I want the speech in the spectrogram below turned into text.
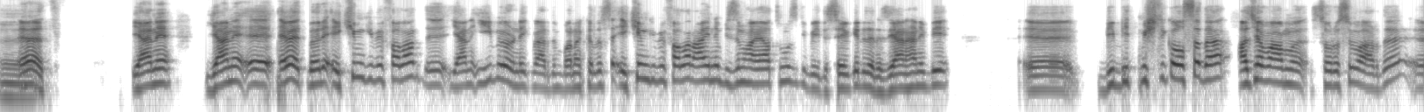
E, Evet. Yani yani e, evet böyle Ekim gibi falan e, yani iyi bir örnek verdim bana kalırsa. Ekim gibi falan aynı bizim hayatımız gibiydi sevgili deriz. Yani hani bir e, bir bitmişlik olsa da acaba mı sorusu vardı. E,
